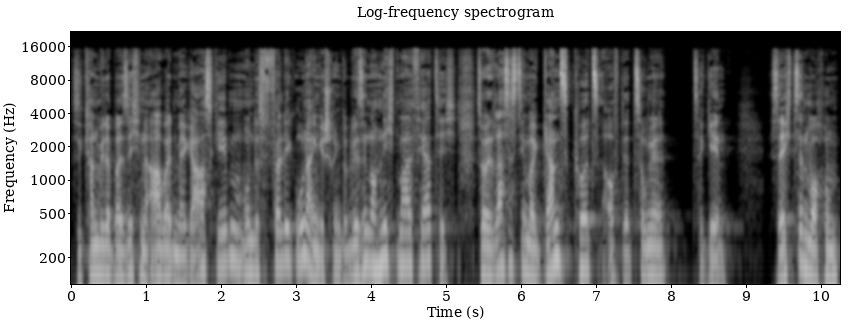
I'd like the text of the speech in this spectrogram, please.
Sie kann wieder bei sich in der Arbeit mehr Gas geben und ist völlig uneingeschränkt und wir sind noch nicht mal fertig. So, lass es dir mal ganz kurz auf der Zunge zergehen. 16 Wochen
